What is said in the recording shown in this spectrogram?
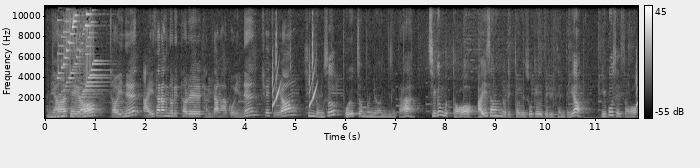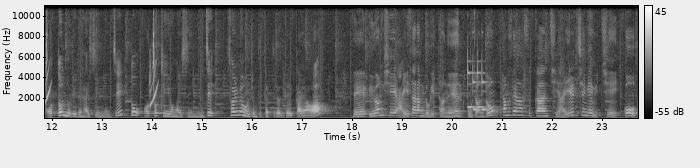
안녕하세요. 저희는 아이사랑 놀이터를 담당하고 있는 최주영, 신동수 보육 전문 요원입니다. 지금부터 아이사랑 놀이터를 소개해 드릴 텐데요. 이곳에서 어떤 놀이를 할 수 있는지 또 어떻게 이용할 수 있는지 설명을 좀 부탁드려도 될까요? 네, 의왕시 아이사랑 놀이터는 오전동 평생학습관 지하 1층에 위치해 있고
